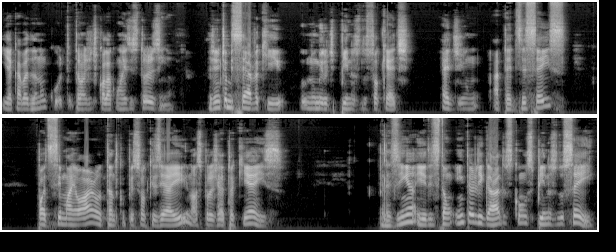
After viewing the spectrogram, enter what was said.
e acaba dando um curto. Então a gente coloca um resistorzinho. A gente observa que o número de pinos do socket é de 1 até 16 pode ser maior, o tanto que o pessoal quiser aí. Nosso projeto aqui é isso. Belezinha? E eles estão interligados com os pinos do CI.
